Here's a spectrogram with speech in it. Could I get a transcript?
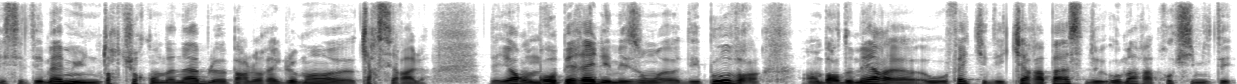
Et c'était même une torture condamnable par le règlement carcéral. D'ailleurs, on repérait les maisons des pauvres en bord de mer au fait qu'il y ait des carapaces de homards à proximité.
